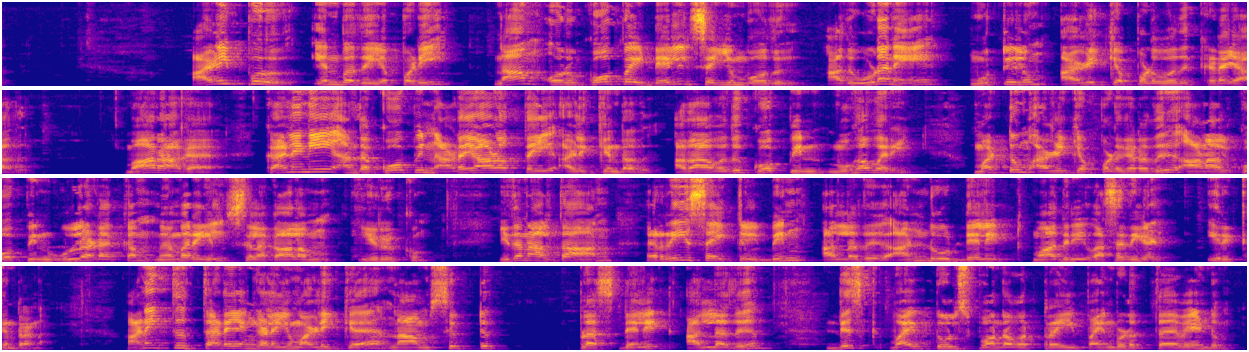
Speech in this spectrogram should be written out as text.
அழிப்பு என்பது எப்படி? நாம் ஒரு கோப்பை டெலீட் செய்யும்போது அது உடனே முற்றிலும் அழிக்கப்படுவது கிடையாது. மாறாக கணினி அந்த கோப்பின் அடையாளத்தை அளிக்கின்றது அதாவது கோப்பின் முகவரி. மட்டும் அழிக்கப்படுகிறது. ஆனால் கோப்பின் உள்ளடக்கம் மெமரியில் சில காலம் இருக்கும். இதனால்தான் ரீசைக்கிள் பின் அல்லது அண்டு டெலிட் மாதிரி வசதிகள் இருக்கின்றன. அனைத்து தடயங்களையும் அழிக்க நாம் ஷிஃப்ட் ப்ளஸ் டெலிட் அல்லது டிஸ்க் வைப் டூல்ஸ் போன்றவற்றை பயன்படுத்த வேண்டும்.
